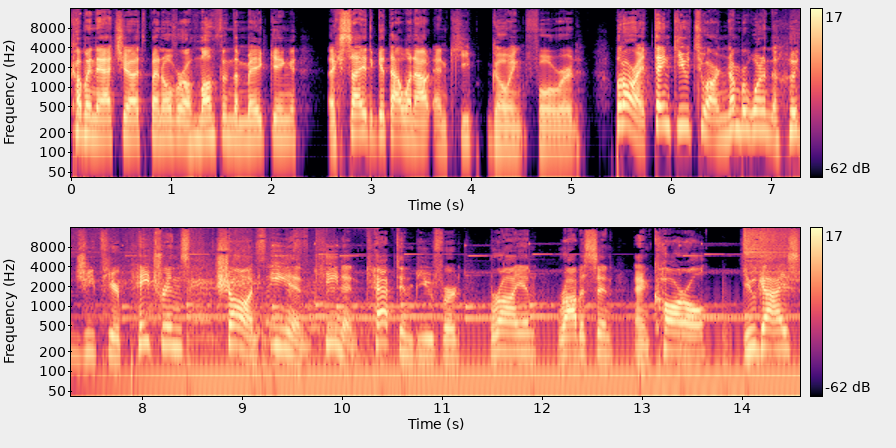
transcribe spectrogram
coming at you. It's been over a month in the making. Excited to get that one out and keep going forward. But all right, thank you to our number one in the Hood G tier patrons Sean, Ian, Keenan, Captain Buford, Brian, Robinson, and Carl. You guys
